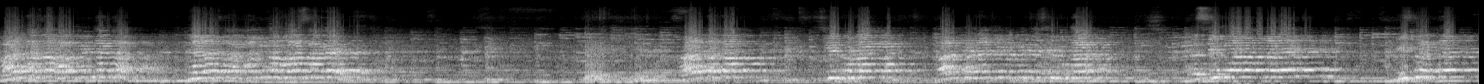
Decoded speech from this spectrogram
भारताचा भावपिंडाचा ज्ञानाचा अखंड महासागर भारताचा शिरकुमार भारतीय राज्य कमिटीचे शिरकुमार म्हणाले विश्वरत्न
